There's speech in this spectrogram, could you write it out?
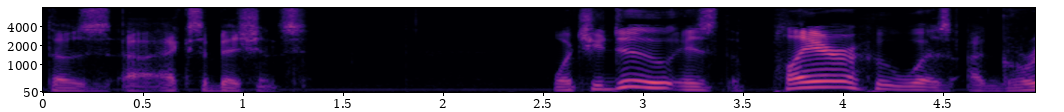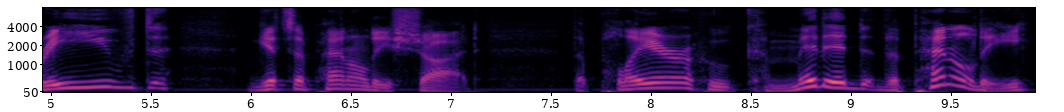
those uh, exhibitions. What you do is the player who was aggrieved gets a penalty shot. The player who committed the penalty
